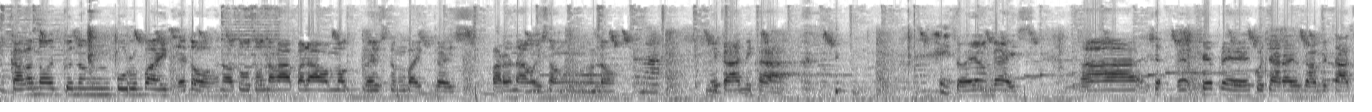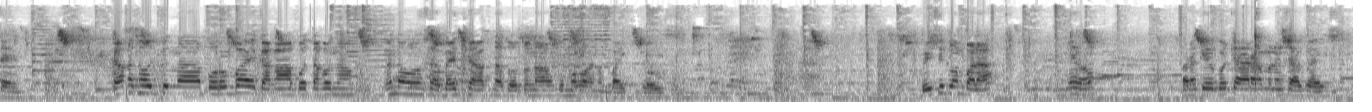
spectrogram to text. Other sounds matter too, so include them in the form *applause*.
kakanood ko ng puro bike. Ito, natuto na nga pala ako mag-guys ng bike guys. Para na ako isang ano, mekanika. *laughs* so ayan guys. Ah, eh, syempre, kutsara yung gamit natin. Kakanood ko na puro bike, kakapot ako ng ano, sa bike shop, natuto na ako gumawa ng bike guys. Basic lang pala. You know, parang kayo kutsara mo lang siya guys.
